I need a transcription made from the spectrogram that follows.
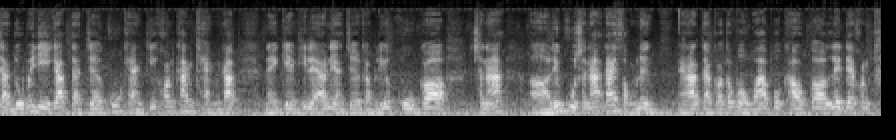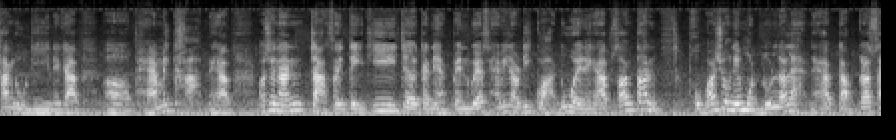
จะดูไม่ดีครับแต่เจอคู่แข่งที่ค่อนข้างแข็งครับในเกมที่แล้วเนี่ยเจอกับลิเวอร์พูลก็ชนะลิเวอร์พูลชนะได้ 2-1 นะครับแต่ก็ต้องบอกว่าพวกเขาก็เล่นได้ค่อนข้างดูดีนะครับแพ้ไม่ขาดนะครับเพราะฉะนั้นจากสถิติที่เจอกันเนี่ยเป็นเวสต์แฮมที่ทำดีกว่าด้วยนะครับซอนตันผมว่าช่วงนี้หมดลุ้นแล้วแหละนะครับกับกระแส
